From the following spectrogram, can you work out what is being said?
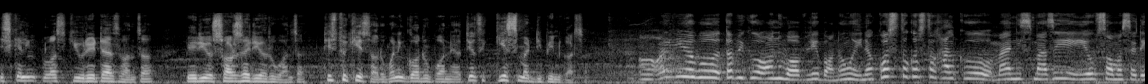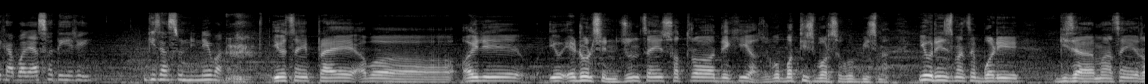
स्केलिङ प्लस क्युरेटास भन्छ पेरियो सर्जरीहरू भन्छ त्यस्तो केसहरू पनि गर्नुपर्ने हो। त्यो चाहिँ केसमा डिपेन्ड गर्छ। अहिले अब तपाईँको अनुभवले भनौँ होइन कस्तो कस्तो खालको मानिसमा चाहिँ यो समस्या देखा परेको छ धेरै? गिजा सुनिने भनौँ। यो चाहिँ प्राय अब अहिले यो एडोल्सेन्ट जुन चाहिँ सत्रदेखि हजुरको बत्तिस वर्षको बिचमा यो रेन्जमा चाहिँ बढी गिजामा चाहिँ र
